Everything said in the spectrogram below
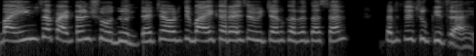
बाईंगचा पॅटर्न शोधून त्याच्यावरती बाय करायचा विचार करत असाल तर ते चुकीचं आहे.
